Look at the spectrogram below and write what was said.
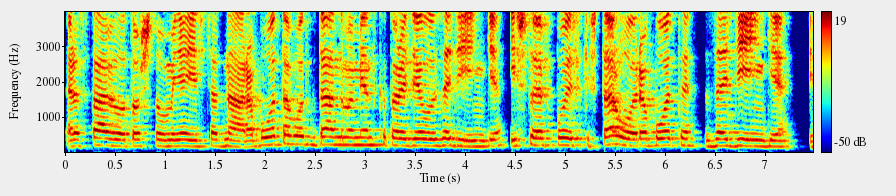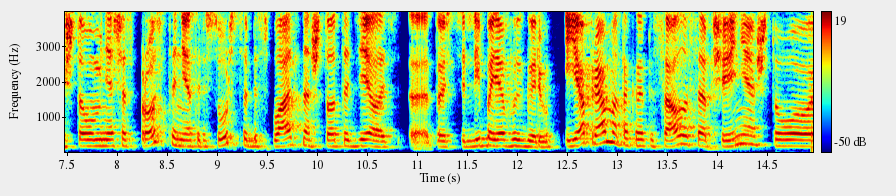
расставила то, что у меня есть одна работа вот в данный момент, которую я делаю за деньги, и что я в поиске второй работы за деньги, и что у меня сейчас просто нет ресурса бесплатно что-то делать. Э, то есть либо я выгорю. И я прямо так написала сообщение, что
